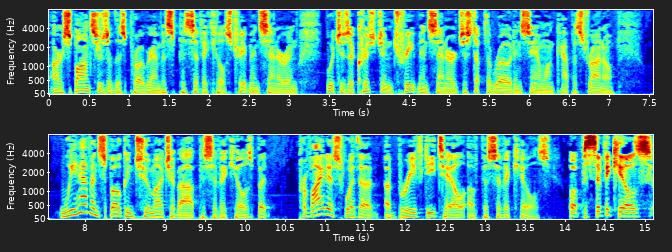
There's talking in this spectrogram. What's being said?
our sponsors of this program is Pacific Hills Treatment Center, and which is a Christian treatment center just up the road in San Juan Capistrano. We haven't spoken too much about Pacific Hills, but provide us with a, a brief detail of Pacific Hills. Well, Pacific Hills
